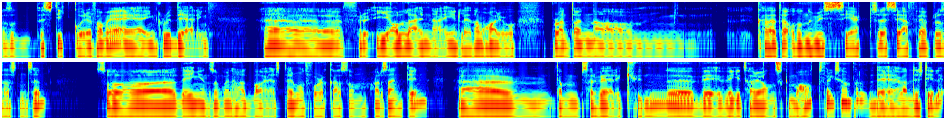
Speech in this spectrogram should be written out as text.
altså, det stikkordet for meg er inkludering. Eh, for, I alle ender, egentlig. De har jo blant annet mm, hva heter det, anonymisert CFV-prosessen sin. Så det er ingen som kan ha et bias der mot folka som har sendt inn. Eh, De serverer kun eh, vegetariansk mat, for eksempel. Det er veldig stilig.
